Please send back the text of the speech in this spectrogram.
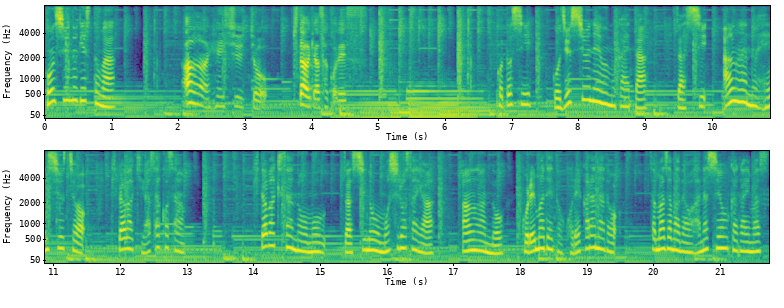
今週のゲストはああ編集長北脇麻子です今年50周年を迎えた雑誌「アンアン」の編集長北脇麻子さん。北脇さんの思う雑誌の面白さや「アンアン」のこれまでとこれからなどさまざまなお話を伺います。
